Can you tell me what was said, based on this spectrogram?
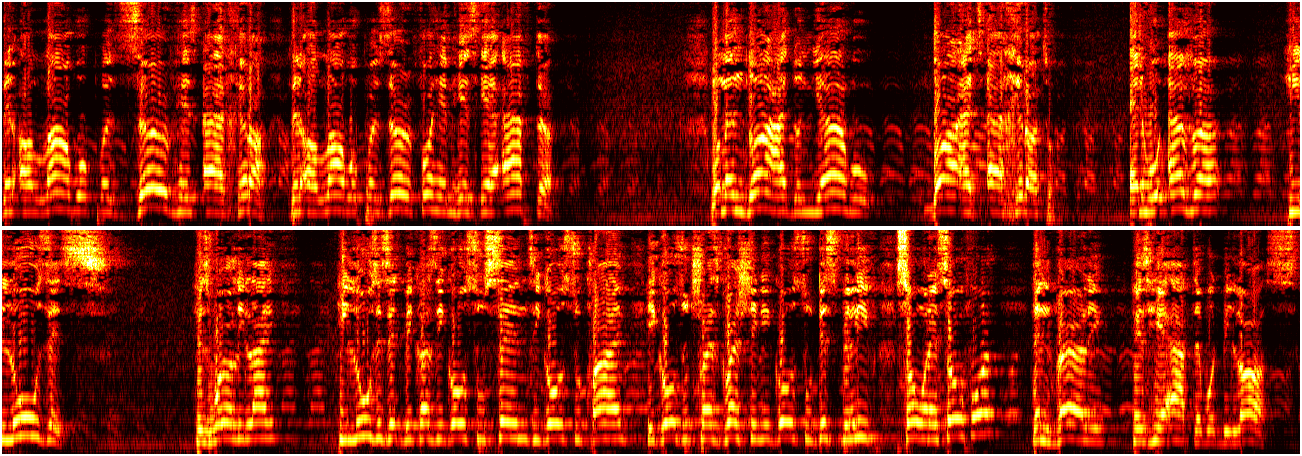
then Allah will preserve his akhirah. Then Allah will preserve for him his hereafter. وَمَنْ ضَاعَ دُنْيَاهُ ضَاعَتْ آخِرَتُهُ And whoever he loses his worldly life, he loses it because he goes to sins, he goes to crime, he goes to transgression, he goes to disbelief, so on and so forth, then verily his hereafter would be lost.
